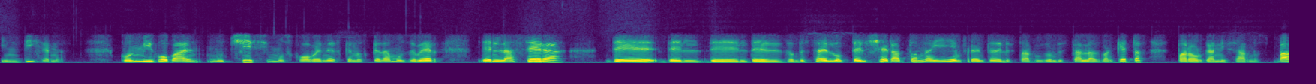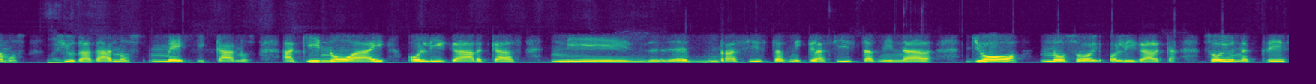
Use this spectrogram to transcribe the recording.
indígenas. Conmigo van muchísimos jóvenes que nos quedamos de ver en la acera de, del, del, donde está el Hotel Sheraton, ahí enfrente del Starbucks, donde están las banquetas, para organizarnos. Vamos, ciudadanos mexicanos. Aquí no hay oligarcas, ni eh, racistas, ni clasistas, ni nada. Yo no soy oligarca, soy una actriz,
